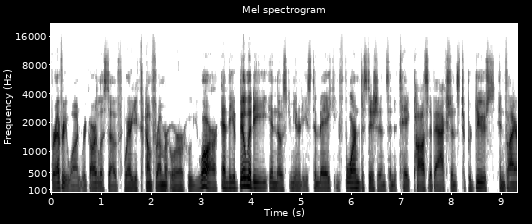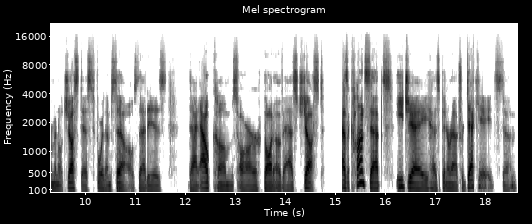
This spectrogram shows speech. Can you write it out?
for everyone, regardless of where you come from or, or who you are, and the ability in those communities to make informed decisions and to take positive actions to produce environmental justice for themselves. That is, that outcomes are thought of as just as a concept, EJ has been around for decades, um,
